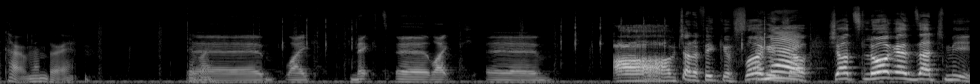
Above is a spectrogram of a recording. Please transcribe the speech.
can't remember it. Don't worry. Um, like next, uh, like um. Oh, I'm trying to think of slogans now. Shout slogans at me.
